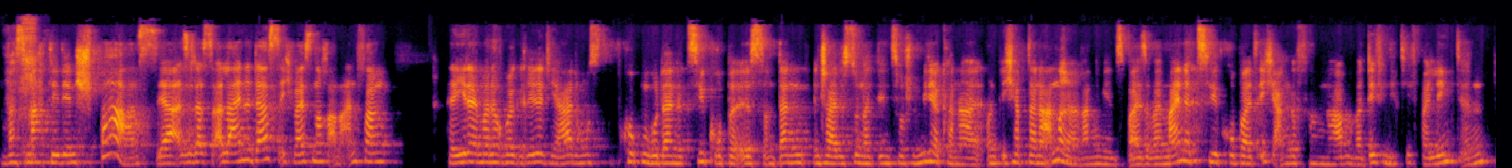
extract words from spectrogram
Was macht dir denn Spaß? Ja, also das alleine das, ich weiß noch am Anfang hat jeder immer darüber geredet, ja, du musst gucken, wo deine Zielgruppe ist und dann entscheidest du nach dem Social-Media-Kanal. Und ich habe da eine andere Herangehensweise, weil meine Zielgruppe, als ich angefangen habe, war definitiv bei LinkedIn.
